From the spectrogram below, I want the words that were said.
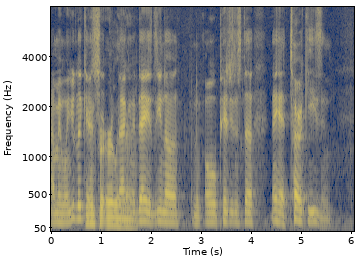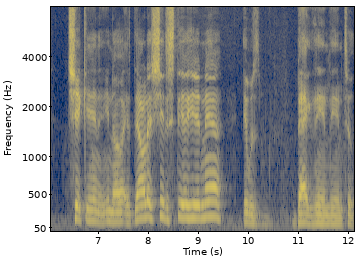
I mean, when you look at Even shit for early back in the days, you know, in the old pictures and stuff, they had turkeys and chicken, and you know, if all that shit is still here now, it was back then, then too.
